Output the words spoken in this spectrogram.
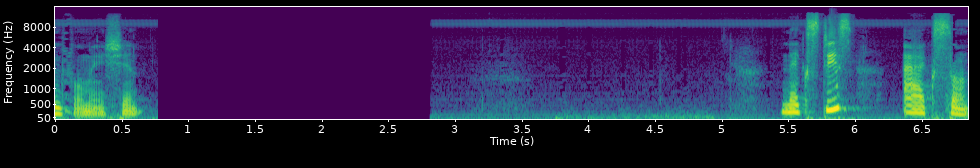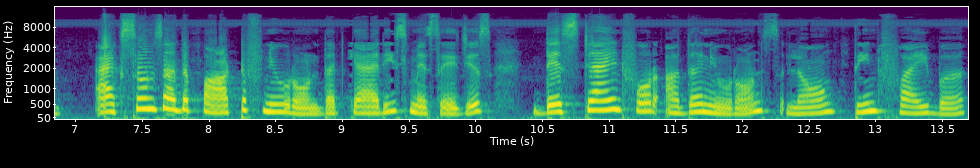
information next is axon Axons are the part of neuron that carries messages destined for other neurons, long, thin fiber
